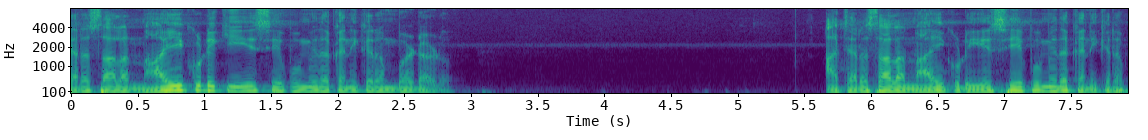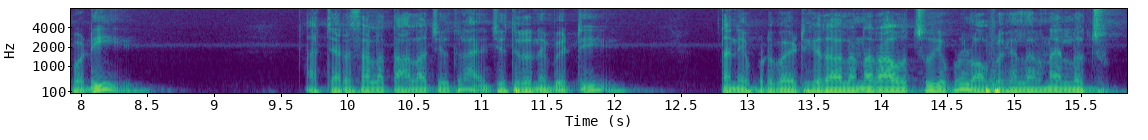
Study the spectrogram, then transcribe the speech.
చెరసాల నాయకుడికి ఏసేపు మీద కనికరం పడ్డాడు. ఆ చెరసాల నాయకుడు ఏసేపు మీద కనికరపడి ఆ చెరసాల తాళా చేతులు ఆయన చేతిలోనే పెట్టి తను ఎప్పుడు బయటికి రావాలన్నా రావచ్చు ఎప్పుడు లోపలికి వెళ్ళాలన్నా వెళ్ళొచ్చు.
